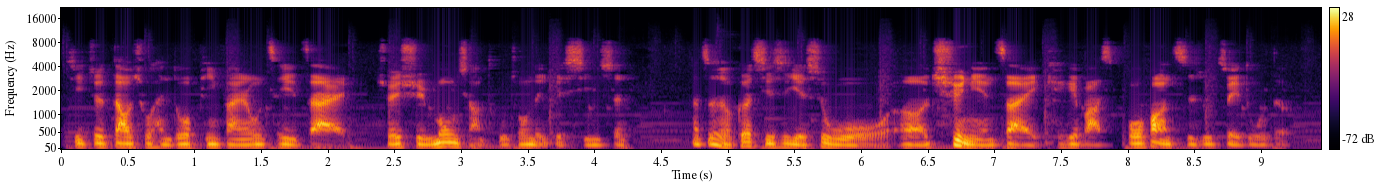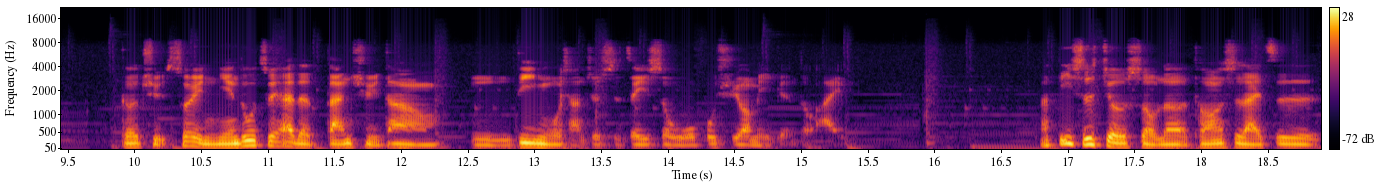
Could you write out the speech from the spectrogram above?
其实就道出很多平凡人物自己在追寻梦想途中的一个心声。那这首歌其实也是我呃去年在 KK Bus 播放次数最多的歌曲，所以年度最爱的单曲，当然嗯第一名我想就是这一首《我不需要每个人都爱我》。那第十九首呢，同样是来自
